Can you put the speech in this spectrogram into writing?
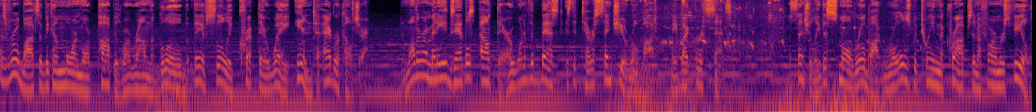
As robots have become more and more popular around the globe, they have slowly crept their way into agriculture. And while there are many examples out there, one of the best is the Terrasentia robot, made by EarthSense. Essentially, this small robot rolls between the crops in a farmer's field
